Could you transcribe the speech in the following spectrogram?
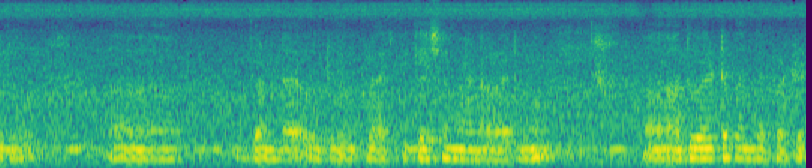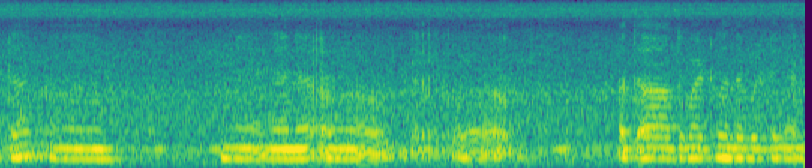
ഒരു ഇതുണ്ട് ഒരു ക്ലാരിഫിക്കേഷൻ വേണമായിരുന്നു. അതുമായിട്ട് ബന്ധപ്പെട്ടിട്ട് ഞാൻ അത് അതുമായിട്ട് ബന്ധപ്പെട്ട് ഞാൻ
